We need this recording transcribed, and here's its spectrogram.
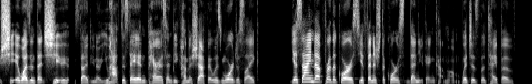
she it wasn't that she said, you know, you have to stay in Paris and become a chef. It was more just like you signed up for the course, you finished the course, then you can come home, which is the type of,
